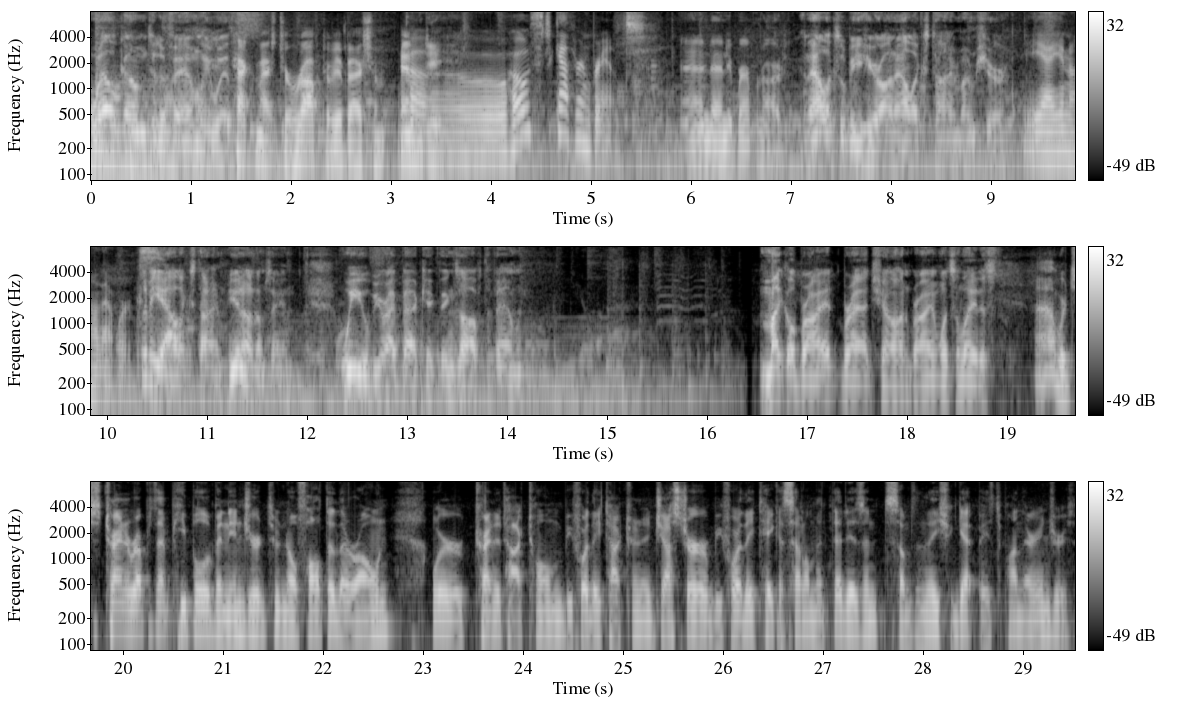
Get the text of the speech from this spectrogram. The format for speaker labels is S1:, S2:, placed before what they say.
S1: Welcome to the family with
S2: Hackmaster Ralph W. Basham, MD.
S3: Co-host Catherine Brandt.
S4: And Andy Brandt Barnard.
S1: And Alex will be here on Alex time, I'm sure.
S3: Yeah, you know how that works.
S1: It'll be Alex time. You know what I'm saying. We will be right back. Kick things off the family. Michael Bryant, Bradshaw and Bryant. What's the latest?
S5: Uh, we're just trying to represent people who've been injured through no fault of their own. We're trying to talk to them before they talk to an adjuster or before they take a settlement that isn't something they should get based upon their injuries.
